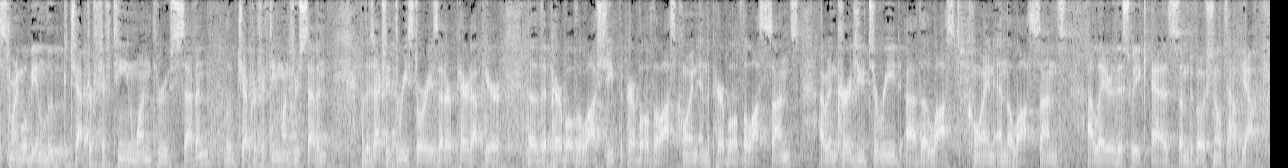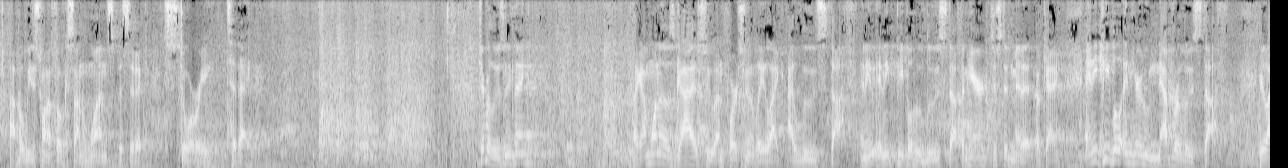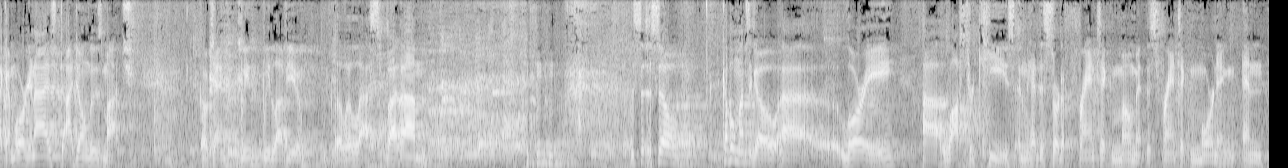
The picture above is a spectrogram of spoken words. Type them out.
This morning we'll be in Luke chapter 15, 1 through 7. Luke chapter 15, 1 through 7. Now, there's actually three stories that are paired up here. Uh, the parable of the lost sheep, the parable of the lost coin, and the parable of the lost sons. I would encourage you to read uh, the lost coin and the lost sons uh, later this week as some devotional to help you out. Uh, but we just want to focus on one specific story today. Did you ever lose anything? Like I'm one of those guys who unfortunately like I lose stuff. Any any people who lose stuff in here, just admit it, okay? Any people in here who never lose stuff. You're like I'm organized, I don't lose much. Okay? We we love you a little less. But um so, so, a couple months ago, uh, Lori uh, lost her keys, and we had this sort of frantic moment, this frantic morning, and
